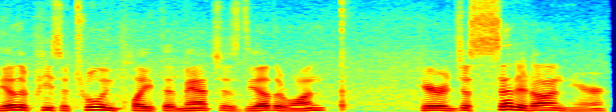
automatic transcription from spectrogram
the other piece of tooling plate that matches the other one here and just set it on here.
